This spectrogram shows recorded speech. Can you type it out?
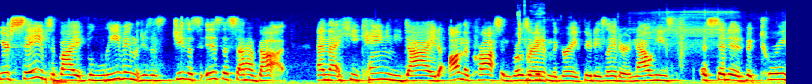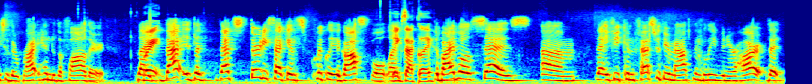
You're saved by believing that Jesus Jesus is the Son of God. And that he came and he died on the cross and rose Right. again from the grave three days later. And now he's ascended victorious to the right hand of the Father. Like Right. that is like that's thirty seconds quickly the gospel. Like Exactly. the Bible says um, that if you confess with your mouth and believe in your heart that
